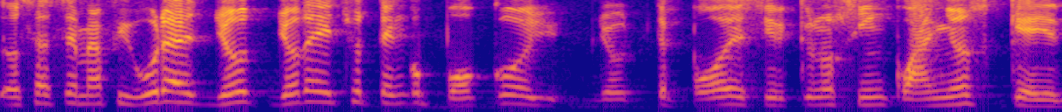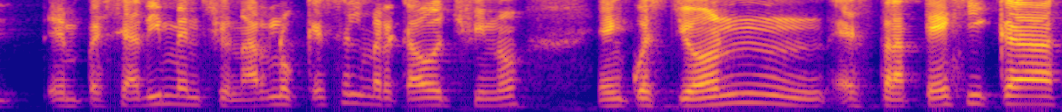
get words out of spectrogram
o sea, se me afigura, yo, yo de hecho tengo poco, yo te puedo decir que unos cinco años que empecé a dimensionar lo que es el mercado chino en cuestión estratégica,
